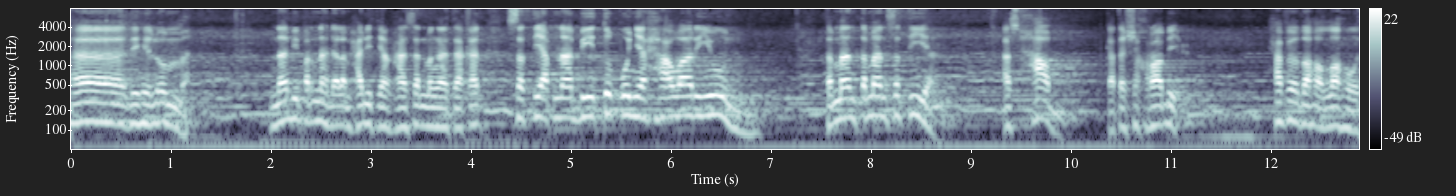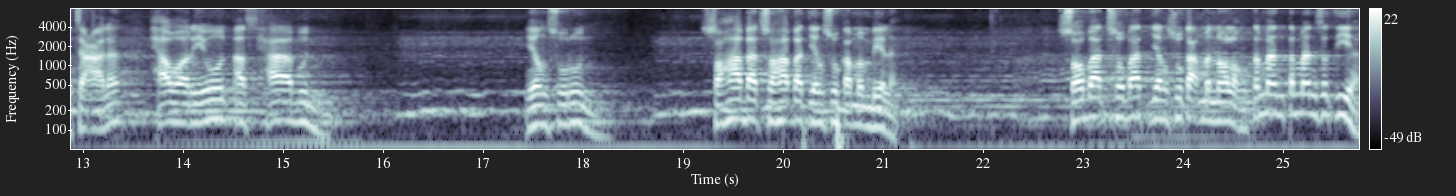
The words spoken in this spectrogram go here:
hadhil ummah. Nabi pernah dalam hadis yang hasan mengatakan setiap nabi itu punya hawariyun, teman-teman setia, ashab kata Syekh Rabi' hafizahullah taala hawariyun ashabun yang surun sahabat-sahabat yang suka membela. Sobat-sobat yang suka menolong. Teman-teman setia.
